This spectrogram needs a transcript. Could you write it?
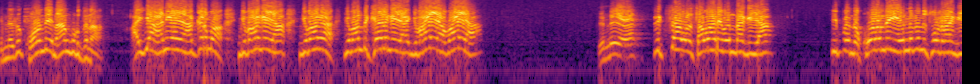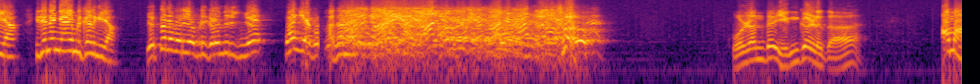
என்னது குழந்தைய நான் கொடுத்தனா? ஐயா அநியாயம் அக்கிரமா இங்க வாங்கய்யா இங்க வாங்க. இங்க வந்து கேளுங்கய்யா இங்க வாயா வாயா. என்னையா ரிக்ஷாவில் சவாரி வந்தாங்கய்யா. இப்ப இந்த குழந்தை என்னதுன்னு சொல்றாங்கய்யா? இது என்ன நியாயம் கேளுங்கய்யா. எத்தனை பேர் அப்படி கிளம்பிருக்கீங்க? வாங்க அதானே குழந்தை எங்க அழுதா ஆமா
